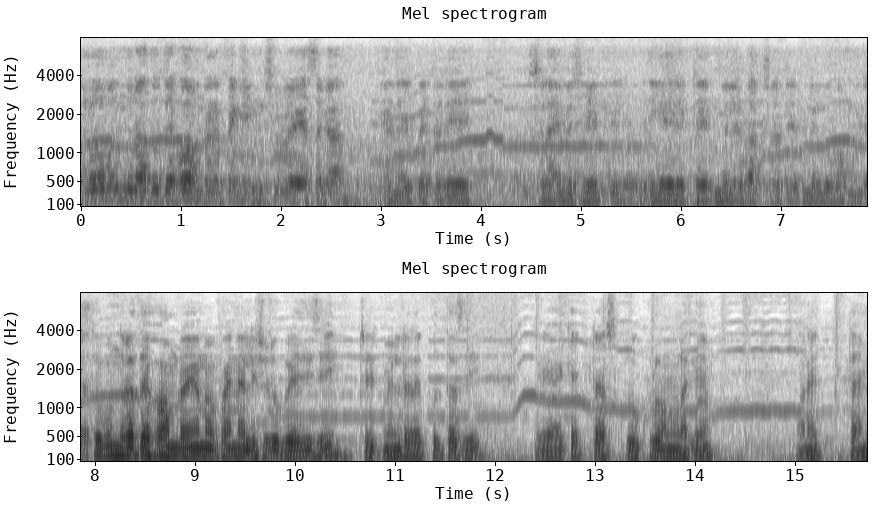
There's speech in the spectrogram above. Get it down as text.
হ্যালো বন্ধুরা, তো দেখো আমরা প্যাকিং শুরু হয়ে গেছে গা। এখানে ব্যাটারি সেলাই মেশিন তো বন্ধুরা, দেখো আমরা এখন ফাইনালি শুরু করে দিয়েছি। ট্রেডমিলটা খুলতেছি। এক একটা স্ক্রু খুলানো লাগে। অনেক টাইম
